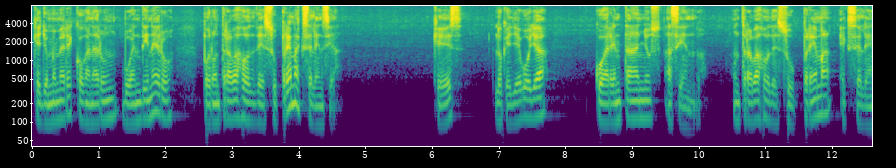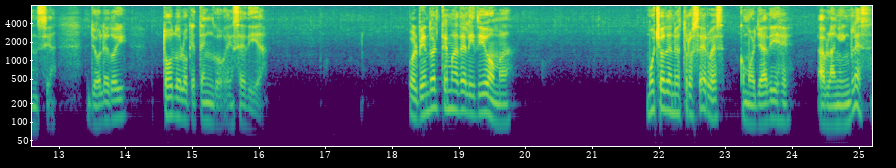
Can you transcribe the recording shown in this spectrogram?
que yo me merezco ganar un buen dinero por un trabajo de suprema excelencia, que es lo que llevo ya 40 años haciendo. Un trabajo de suprema excelencia. Yo le doy todo lo que tengo ese día. Volviendo al tema del idioma, muchos de nuestros héroes, como ya dije, hablan inglés.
